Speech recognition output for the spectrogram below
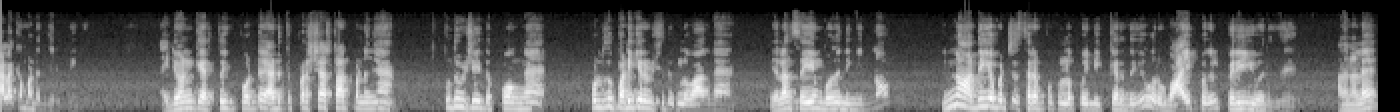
கலக்கமடைந்திருப்பீங்க. ஐ டோன்ட் கேர் தூக்கி போட்டு அடுத்து ஃப்ரெஷ்ஷாக ஸ்டார்ட் பண்ணுங்க. புது விஷயத்தை போங்க. பொழுது படிக்கிற விஷயத்துக்குள்ளே வாங்க. இதெல்லாம் செய்யும்போது நீங்கள் இன்னும் இன்னும் அதிகபட்ச சிறப்புக்குள்ளே போய் நிற்கிறதுக்கு ஒரு வாய்ப்புகள் பெருகி வருது. அதனால்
